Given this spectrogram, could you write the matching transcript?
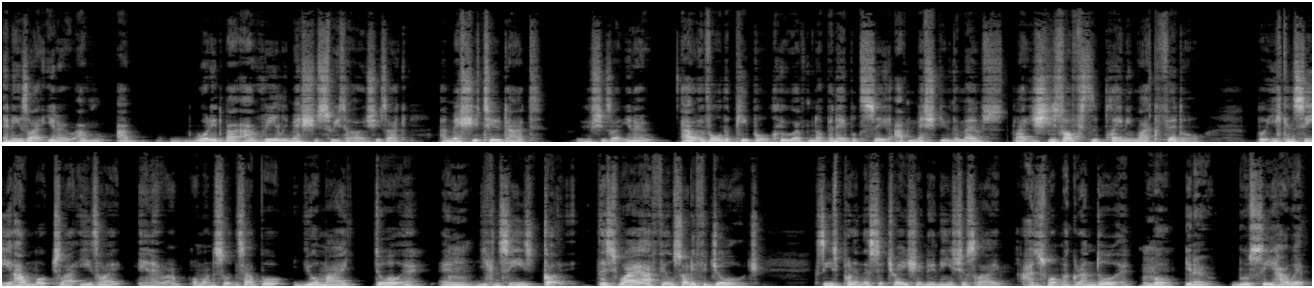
And he's like, you know, I, I'm worried about, I really miss you, sweetheart. She's like, I miss you too, dad. And she's like, you know, out of all the people who I've not been able to see, I've missed you the most. Like, she's obviously playing him like a fiddle. But you can see how much, like, he's like, you know, I, I want to sort this out, but you're my daughter. And mm. you can see he's got, this is why I feel sorry for George. Because he's put in this situation and he's just like, I just want my granddaughter. Mm-hmm. But, you know, we'll see how it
